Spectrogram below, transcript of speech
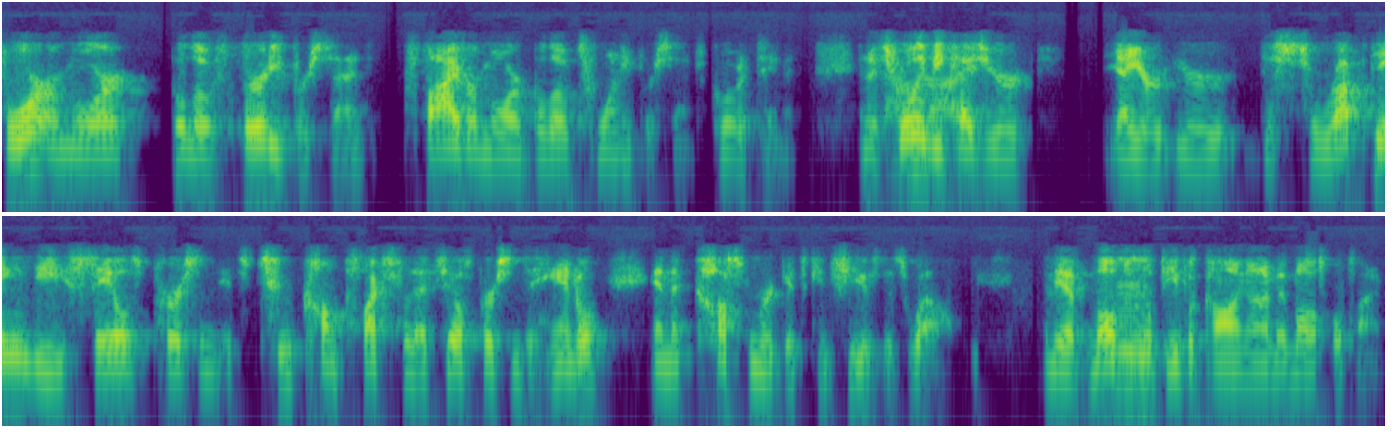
four or more below 30%, five or more below 20% quota attainment. And it's really because you're yeah, you're you're disrupting the salesperson. It's too complex for that salesperson to handle, and the customer gets confused as well. And they have multiple mm. people calling on them at multiple times.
